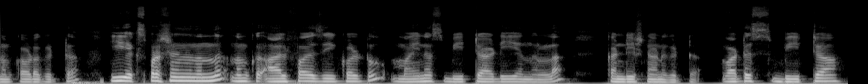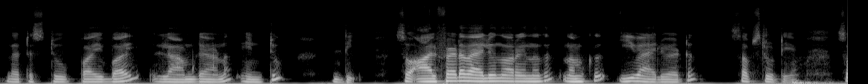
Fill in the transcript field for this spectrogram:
നമുക്ക് അവിടെ കിട്ടുക. ഈ എക്സ്പ്രഷനിൽ നിന്ന് നമുക്ക് alpha is equal to minus beta D എന്നുള്ള കണ്ടീഷനാണ് കിട്ടുക. What is beta that is two pi by lambda ആണ് ഇൻ ടു ഡി സോ ആൽഫയുടെ വാല്യൂ എന്ന് പറയുന്നത് നമുക്ക് ഈ വാല്യൂ ആയിട്ട് സബ്സ്റ്റിറ്റ്യൂട്ട് ചെയ്യാം. സോ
